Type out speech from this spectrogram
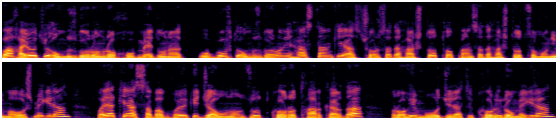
ва ҳаёти омӯзгоронро хуб медонад. Ӯ гуфт омӯзгороне ҳастанд ки аз 480 то 580 сомонӣ маош мегиранд ва яке аз сабабҳое ки ҷавонон зуд корро тарк карда роҳи муҳоҷирати кориро мегиранд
